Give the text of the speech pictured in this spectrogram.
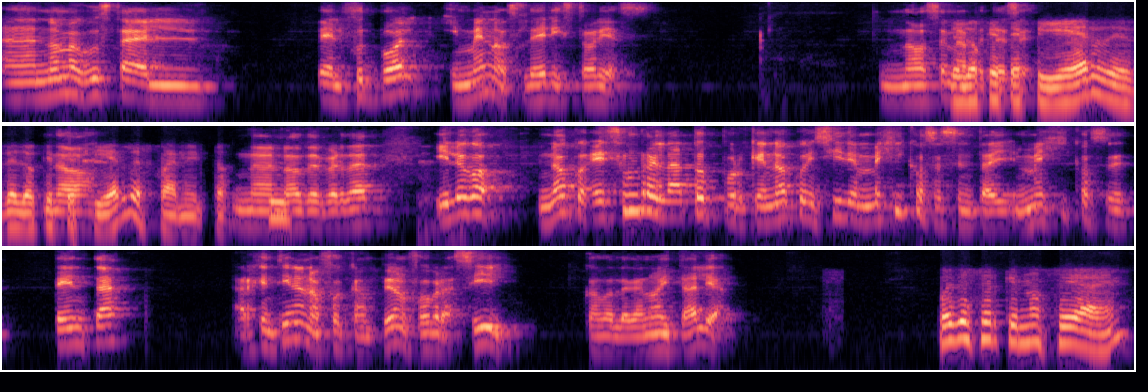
ah, no me gusta el, el fútbol y menos leer historias. no se me de lo que te pierdes, de lo que te pierdes, Juanito. No, no, de verdad. Y luego, no, es un relato porque no coincide. México 60, México 70, Argentina no fue campeón, fue Brasil, cuando le ganó a Italia. Puede ser que no sea, ¿eh?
